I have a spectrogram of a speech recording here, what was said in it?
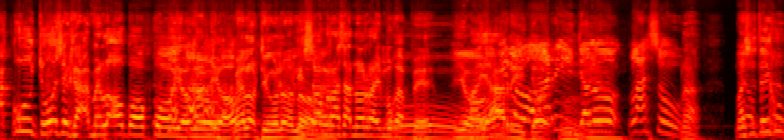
Aku cuk sing gak melok apa-apa ya kan ya. Melok di ngono Iso ngrasakno raimu kabeh. Iya. Maya Ari Ari, lasso. Nah, maksudnya iku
